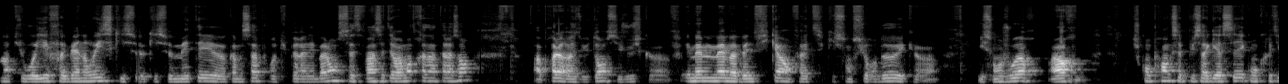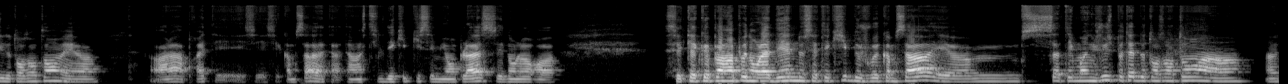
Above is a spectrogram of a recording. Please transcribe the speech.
Quand tu voyais Fabien Ruiz qui se, qui se mettait euh, comme ça pour récupérer les ballons, c'était vraiment très intéressant. Après, le reste du temps, c'est juste que. Et même, même à Benfica, en fait, qui sont sur deux et qu'ils sont joueurs. Alors, je comprends que ça puisse agacer, qu'on critique de temps en temps, mais euh, voilà, après, c'est comme ça. Tu as, un style d'équipe qui s'est mis en place. C'est dans leur. Euh, c'est quelque part un peu dans l'ADN de cette équipe de jouer comme ça. Et ça témoigne juste peut-être de temps en temps un,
